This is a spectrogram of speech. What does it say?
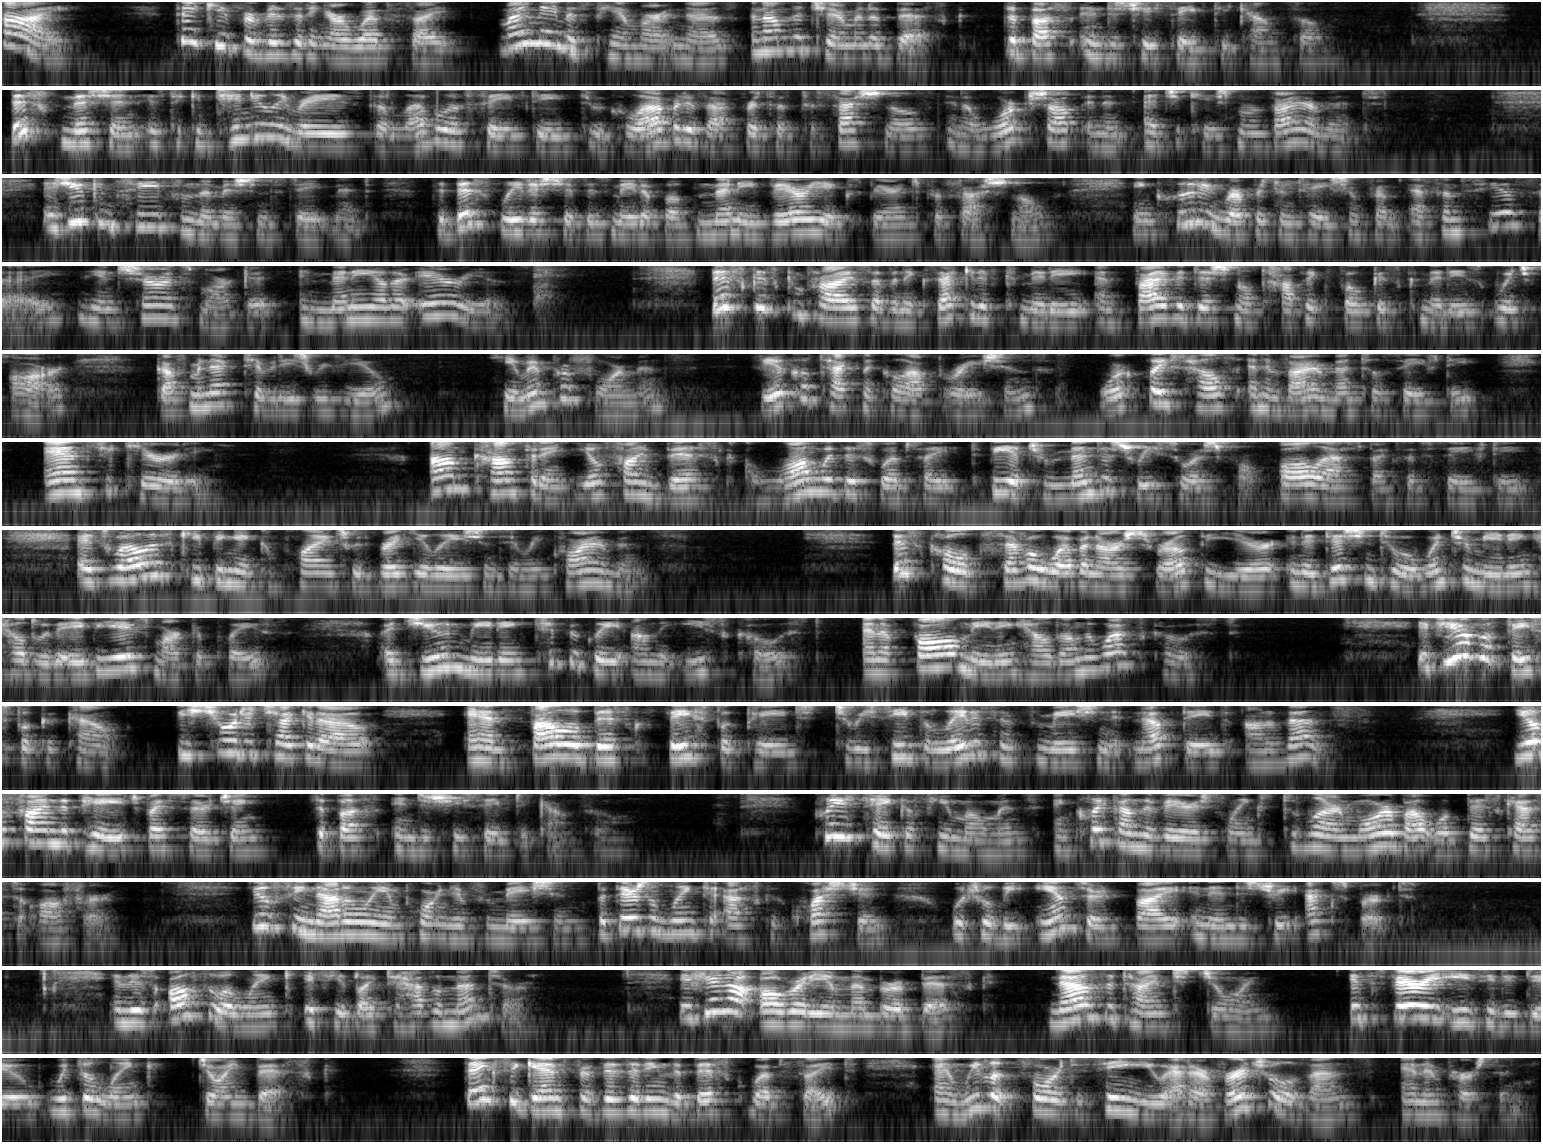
Hi, thank you for visiting our website. My name is Pam Martinez and I'm the chairman of BISC, the Bus Industry Safety Council. BISC's mission is to continually raise the level of safety through collaborative efforts of professionals in a workshop and an educational environment. As you can see from the mission statement, the BISC leadership is made up of many very experienced professionals, including representation from FMCSA, the insurance market, and many other areas. BISC is comprised of an executive committee and five additional topic focused committees, which are Government Activities Review, Human Performance, Vehicle Technical Operations, Workplace Health and Environmental Safety, and Security. I'm confident you'll find BISC, along with this website, to be a tremendous resource for all aspects of safety, as well as keeping in compliance with regulations and requirements. BISC holds several webinars throughout the year, in addition to a winter meeting held with ABA's Marketplace, a June meeting typically on the East Coast, and a fall meeting held on the West Coast. If you have a Facebook account, be sure to check it out and follow BISC's Facebook page to receive the latest information and updates on events. You'll find the page by searching the Bus Industry Safety Council. Please take a few moments and click on the various links to learn more about what BISC has to offer. You'll see not only important information, but there's a link to ask a question which will be answered by an industry expert. And there's also a link if you'd like to have a mentor. If you're not already a member of BISC, now's the time to join. It's very easy to do with the link Join BISC. Thanks again for visiting the BISC website, and we look forward to seeing you at our virtual events and in person.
